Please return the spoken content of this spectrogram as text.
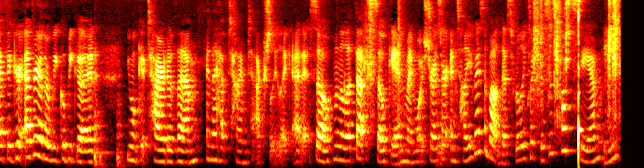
I figure every other week will be good. You won't get tired of them and I have time to actually like edit. So I'm gonna let that soak in, my moisturizer, and tell you guys about this really quick. This is called Sam E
